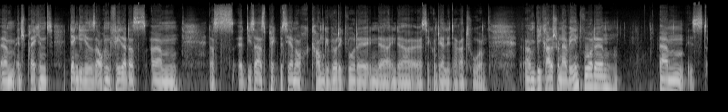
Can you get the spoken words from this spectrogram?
ähm, entsprechend denke ich, ist es auch ein Fehler, dass ähm, dass äh, dieser Aspekt bisher noch kaum gewürdigt wurde in der, in der äh, Sekundärliteratur. Ähm, wie gerade schon erwähnt wurde, ähm, ist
